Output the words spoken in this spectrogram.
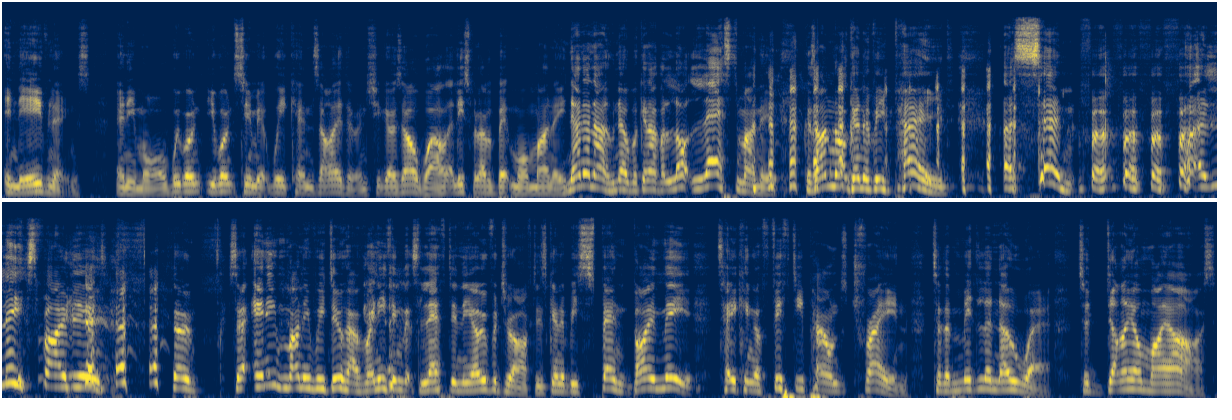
in the evenings anymore. We won't. You won't see me at weekends either." And she goes, "Oh well, at least we'll have a bit more money." No, no, no, no. We're going to have a lot less money because I'm not going to be paid a cent for, for, for, for at least five years. So, so any money we do have, or anything that's left in the overdraft, is going to be spent by me taking a fifty pound train to the middle of nowhere to die on my ass,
